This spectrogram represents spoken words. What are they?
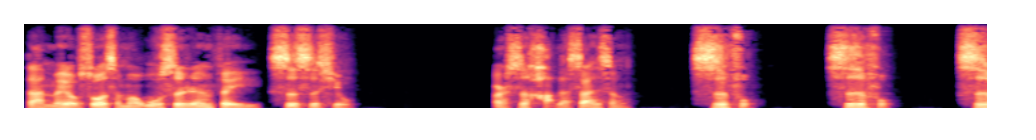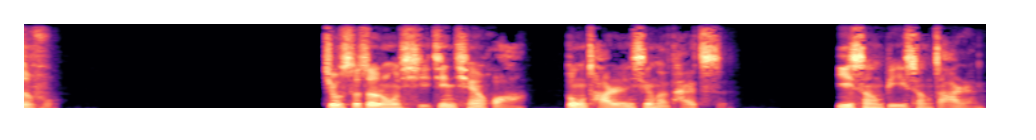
但没有说什么物是人非事事休，而是喊了三声“师傅，师傅，师傅”。就是这种洗尽铅华、洞察人性的台词，一声比一声扎人，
